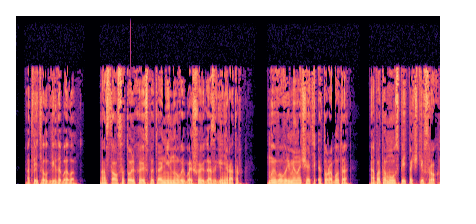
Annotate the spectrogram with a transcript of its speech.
— ответил Гвида Белла. «Остался только испытаний новый большой газогенератор. Мы вовремя начать эту работу, а потому успеть почти в срок».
